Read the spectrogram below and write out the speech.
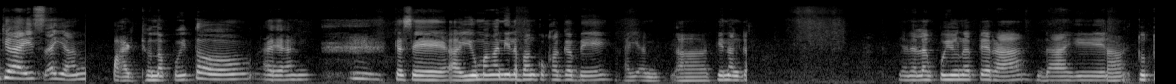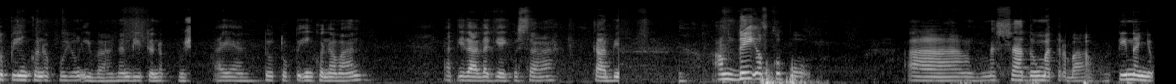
guys, ayan, part 2 na po ito. Ayan. Kasi uh, yung mga nilabang ko kagabi, ayan, uh, tinanggal. Yan na lang po yung natira dahil uh, tutupiin ko na po yung iba. Nandito na po siya. Ayan, tutupiin ko naman at ilalagay ko sa cabinet. Ang day off ko po, uh, masyadong matrabaho. Tingnan nyo.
